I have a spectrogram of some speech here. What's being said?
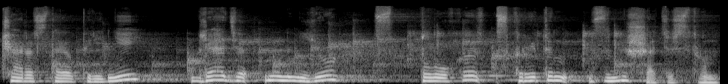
Чарльз стоял перед ней, глядя на нее с плохо скрытым замешательством.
